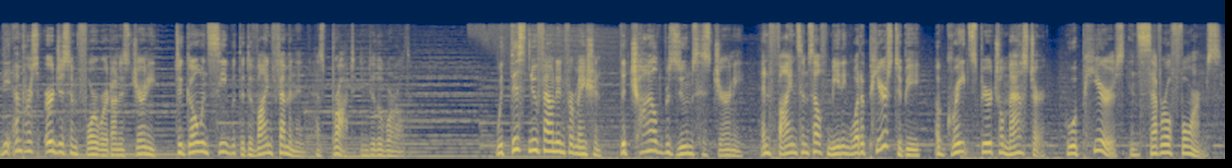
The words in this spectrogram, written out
The Empress urges him forward on his journey to go and see what the Divine Feminine has brought into the world. With this newfound information, the child resumes his journey and finds himself meeting what appears to be a great spiritual master who appears in several forms.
